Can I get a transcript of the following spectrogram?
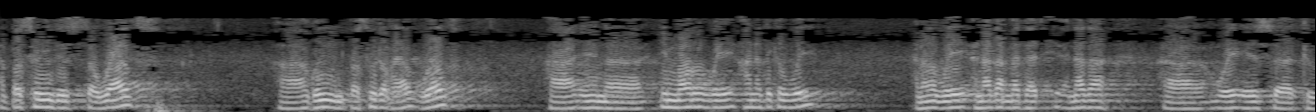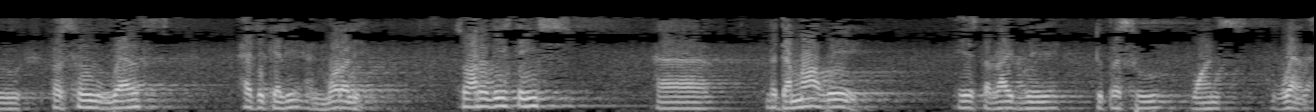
uh pursuing this uh, wealth, uh, going in pursuit of health, wealth, in an immoral way, unethical way. Another way, another method, another way is to pursue wealth ethically and morally. So out of these things, the Dhamma way is the right way to pursue one's wealth.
